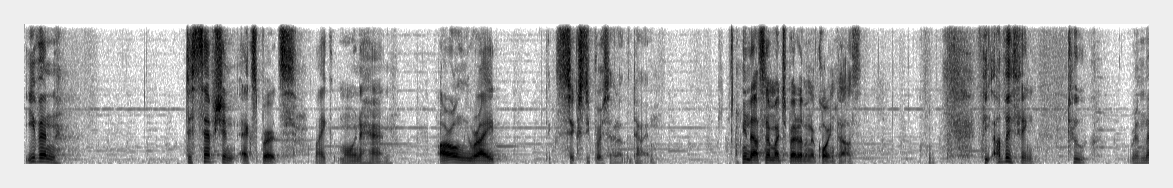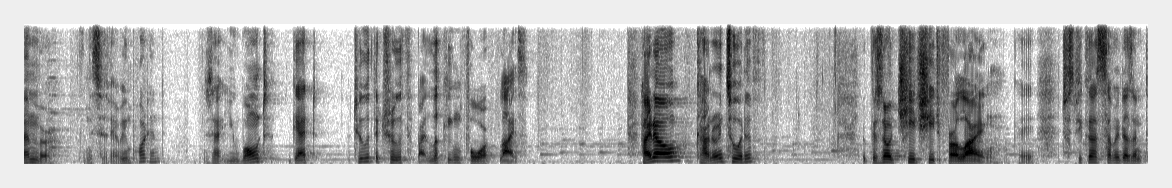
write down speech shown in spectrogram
Even deception experts like Moynihan are only right like 60% of the time. I mean, that's not much better than a coin toss. The other thing to remember, and this is very important, is that you won't get to the truth by looking for lies. I know, counterintuitive. Look, there's no cheat sheet for lying. Okay? Just because somebody doesn't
